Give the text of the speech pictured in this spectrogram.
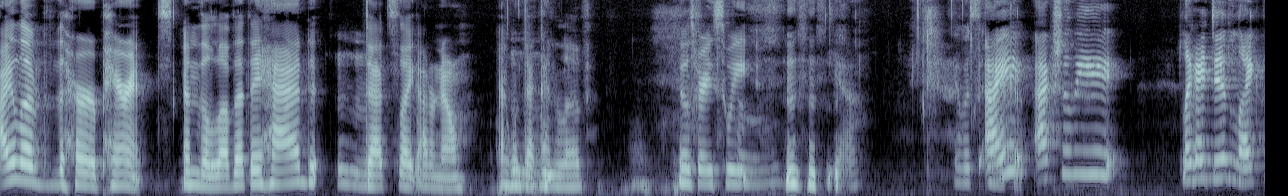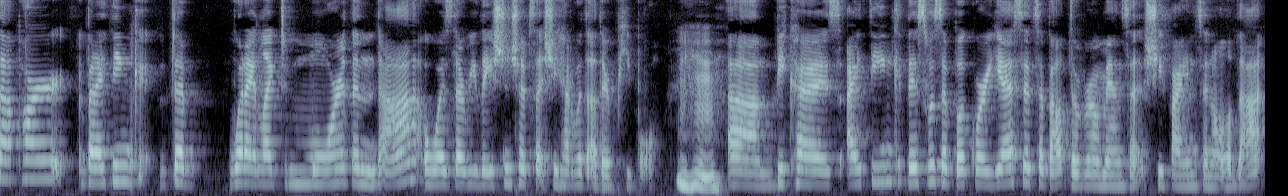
I loved the, her parents and the love that they had. Mm-hmm. That's like I don't know. I want that kind of love. It was very sweet. Yeah. It was I actually like I did like that part, but I think the what I liked more than that was the relationships that she had with other people. Mm-hmm. Um, because I think this was a book where yes, it's about the romance that she finds and all of that,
